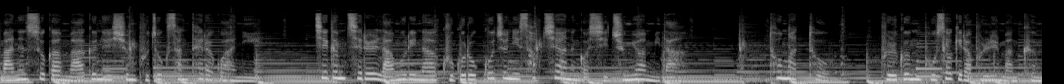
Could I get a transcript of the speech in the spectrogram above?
많은 수가 마그네슘 부족 상태라고 하니 시금치를 나물이나 국으로 꾸준히 섭취하는 것이 중요합니다. 토마토, 붉은 보석이라 불릴 만큼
